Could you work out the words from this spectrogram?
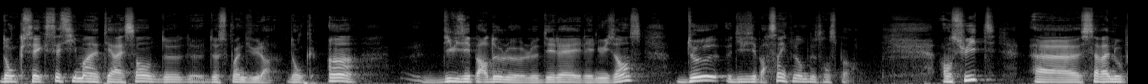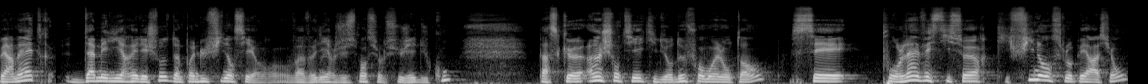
Donc, c'est excessivement intéressant de, ce point de vue-là. Donc, un, diviser par deux le, délai et les nuisances. Deux, diviser par cinq le nombre de transports. Ensuite, euh, ça va nous permettre d'améliorer les choses d'un point de vue financier. On va venir justement sur le sujet du coût. Parce qu'un chantier qui dure deux fois moins longtemps, c'est pour l'investisseur qui finance l'opération,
